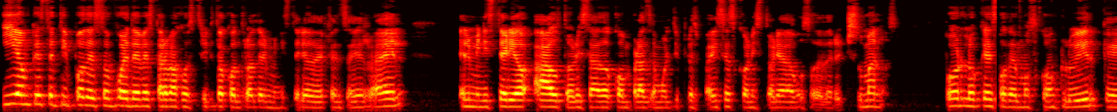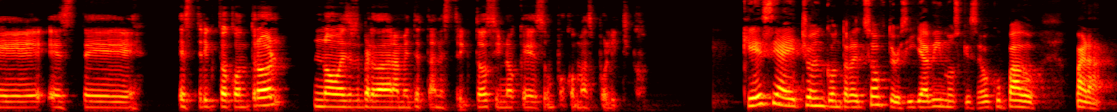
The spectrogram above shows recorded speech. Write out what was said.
Y aunque este tipo de software debe estar bajo estricto control del Ministerio de Defensa de Israel, el Ministerio ha autorizado compras de múltiples países con historia de abuso de derechos humanos. Por lo que podemos concluir que este estricto control no es verdaderamente tan estricto, sino que es un poco más político. ¿Qué se ha hecho en contra del software? Si ya vimos que se ha ocupado para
